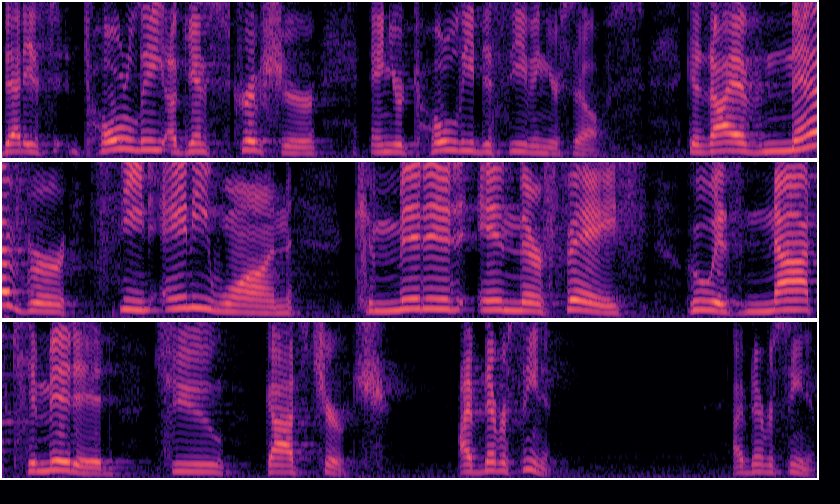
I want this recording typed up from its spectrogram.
that is totally against Scripture, and you're totally deceiving yourselves. Because I have never seen anyone committed in their faith who is not committed to God's church. I've never seen it. I've never seen it.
